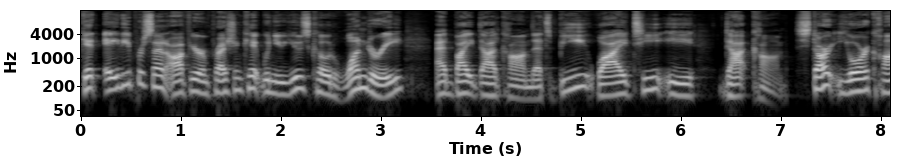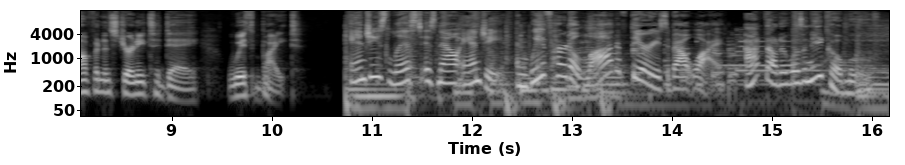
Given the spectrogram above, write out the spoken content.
Get 80% off your impression kit when you use code WONDERY at Byte.com. That's B-Y-T-E dot com. Start your confidence journey today with Byte. Angie's list is now Angi, and we've heard a lot of theories about why. I thought it was an eco move.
